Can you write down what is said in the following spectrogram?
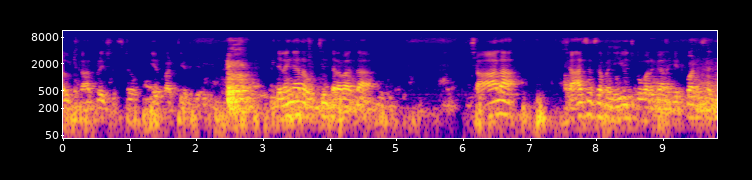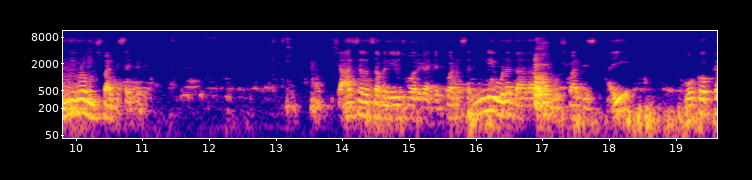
మున్సిపల్ కార్పొరేషన్స్ ఏర్పాటు చేయడం జరిగింది. తెలంగాణ వచ్చిన తర్వాత చాలా శాసనసభ నియోజకవర్గాల హెడ్ క్వార్టర్స్ అన్నీ కూడా మున్సిపాలిటీస్ అయిపోయినాయి. శాసనసభ నియోజకవర్గ హెడ్ క్వార్టర్స్ అన్నీ కూడా దాదాపు మున్సిపాలిటీస్ అయి ఒక్కొక్క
